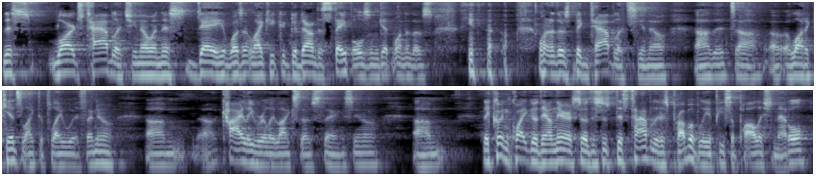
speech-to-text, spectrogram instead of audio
this large tablet you know in this day it wasn't like he could go down to staples and get one of those you know, one of those big tablets, you know, uh, that uh, a, lot of kids like to play with. I know um, uh, Kylie really likes those things, you know. Um, they couldn't quite go down there, so this is this tablet is probably a piece of polished metal,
